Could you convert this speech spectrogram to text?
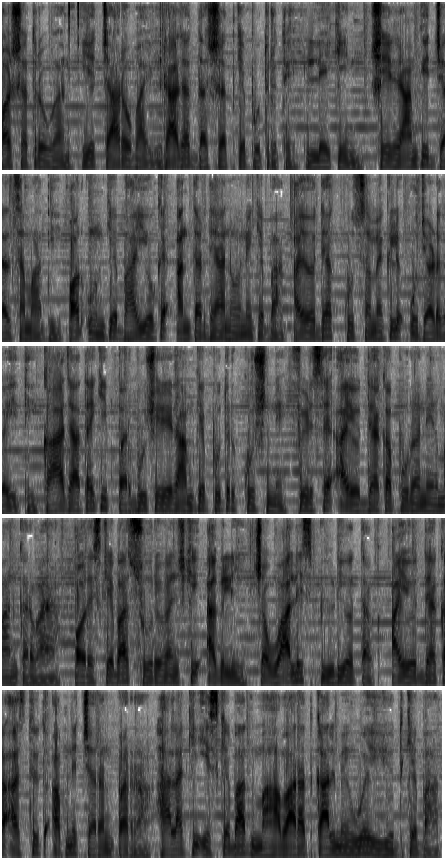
और शत्रुघ्न, ये चारों भाई राजा दशरथ के पुत्र थे। लेकिन श्री राम की जल समाधि और उनके भाइयों के अंतर्ध्यान होने के बाद अयोध्या कुछ समय के लिए उजड़ गई थी। कहा जाता है कि प्रभु श्री राम के पुत्र कुश ने फिर से अयोध्या का पूरा निर्माण करवाया और इसके बाद सूर्यवंश की अगली चौवालीस पीढ़ियों तक अयोध्या का अस्तित्व अपने चरण पर रहा। हालाँकि इसके बाद महाभारत काल में हुए युद्ध के बाद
